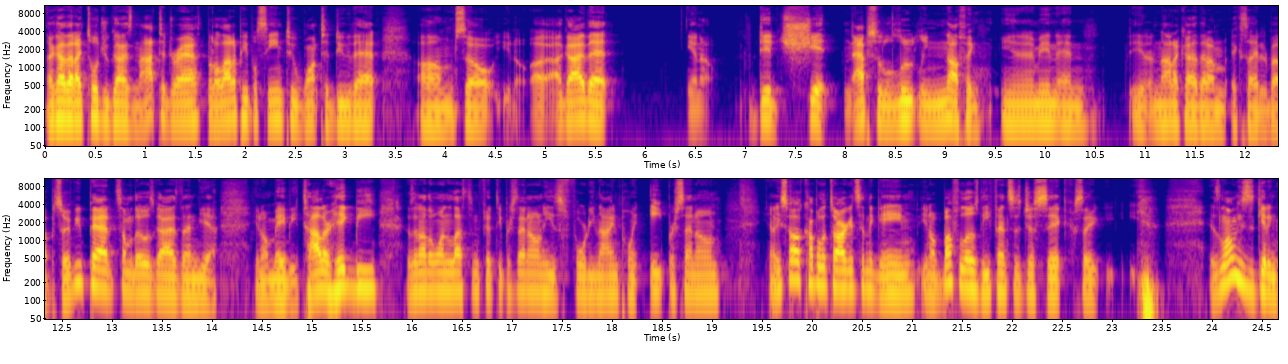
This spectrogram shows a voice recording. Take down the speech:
a guy that I told you guys not to draft, but a lot of people seem to want to do that. Um, so you know, a, a guy that, you know, did shit, absolutely nothing. You know what I mean? And you know, not a guy that I'm excited about. So if you pad some of those guys, then yeah, you know, maybe Tyler Higbee is another one less than 50% on. He's 49.8% on. You know, he saw a couple of targets in the game. You know, Buffalo's defense is just sick. So as long as he's getting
